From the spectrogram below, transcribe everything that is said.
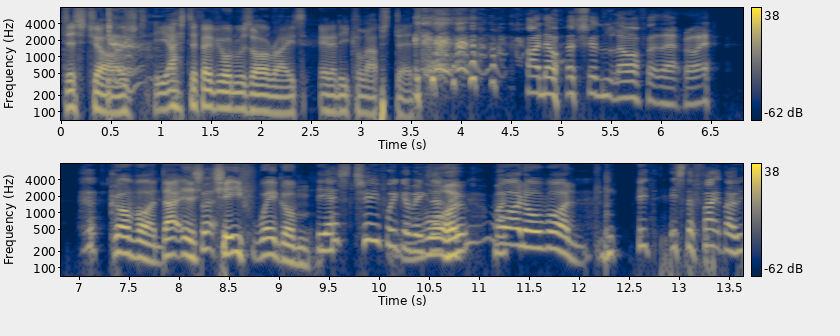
discharged. he asked if everyone was all right, and then he collapsed dead. I know I shouldn't laugh at that, right? Come on, that is But- Chief Wiggum. Yes, Chief Wiggum, exactly. One- My- 101. It, it's the fact though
